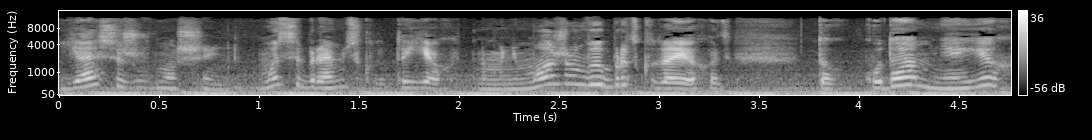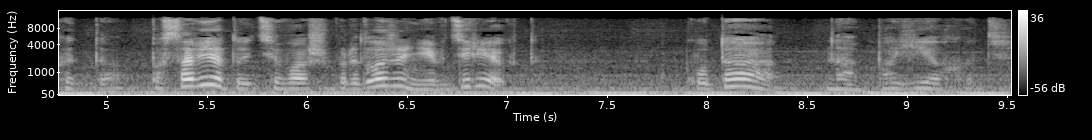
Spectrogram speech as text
Я сижу в машине, мы собираемся куда-то ехать, но мы не можем выбрать, куда ехать. Так куда мне ехать-то? Посоветуйте ваше предложение в директ. Куда нам поехать?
